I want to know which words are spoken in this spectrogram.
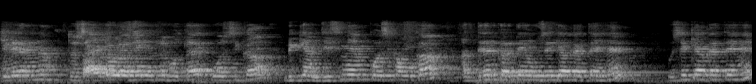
क्लियर है ना तो साइटोलॉजी मतलब होता है कोशिका विज्ञान जिसमें हम कोशिकाओं का अध्ययन करते हैं उसे क्या कहते हैं उसे क्या कहते हैं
